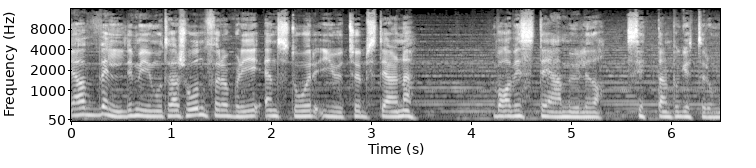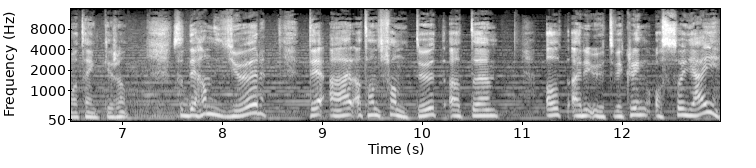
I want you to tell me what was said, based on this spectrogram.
Jeg har veldig mye motivasjon for å bli en stor YouTube-stjerne. Hva hvis det er mulig, da? Sitter han på gutterommet og tenker sånn. Så det han gjør, det er at han fant ut at uh, alt er i utvikling, også jeg.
